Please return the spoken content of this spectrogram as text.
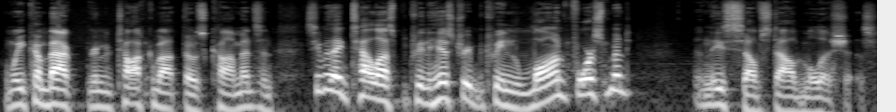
When we come back, we're going to talk about those comments and see what they tell us between the history between law enforcement and these self styled militias.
